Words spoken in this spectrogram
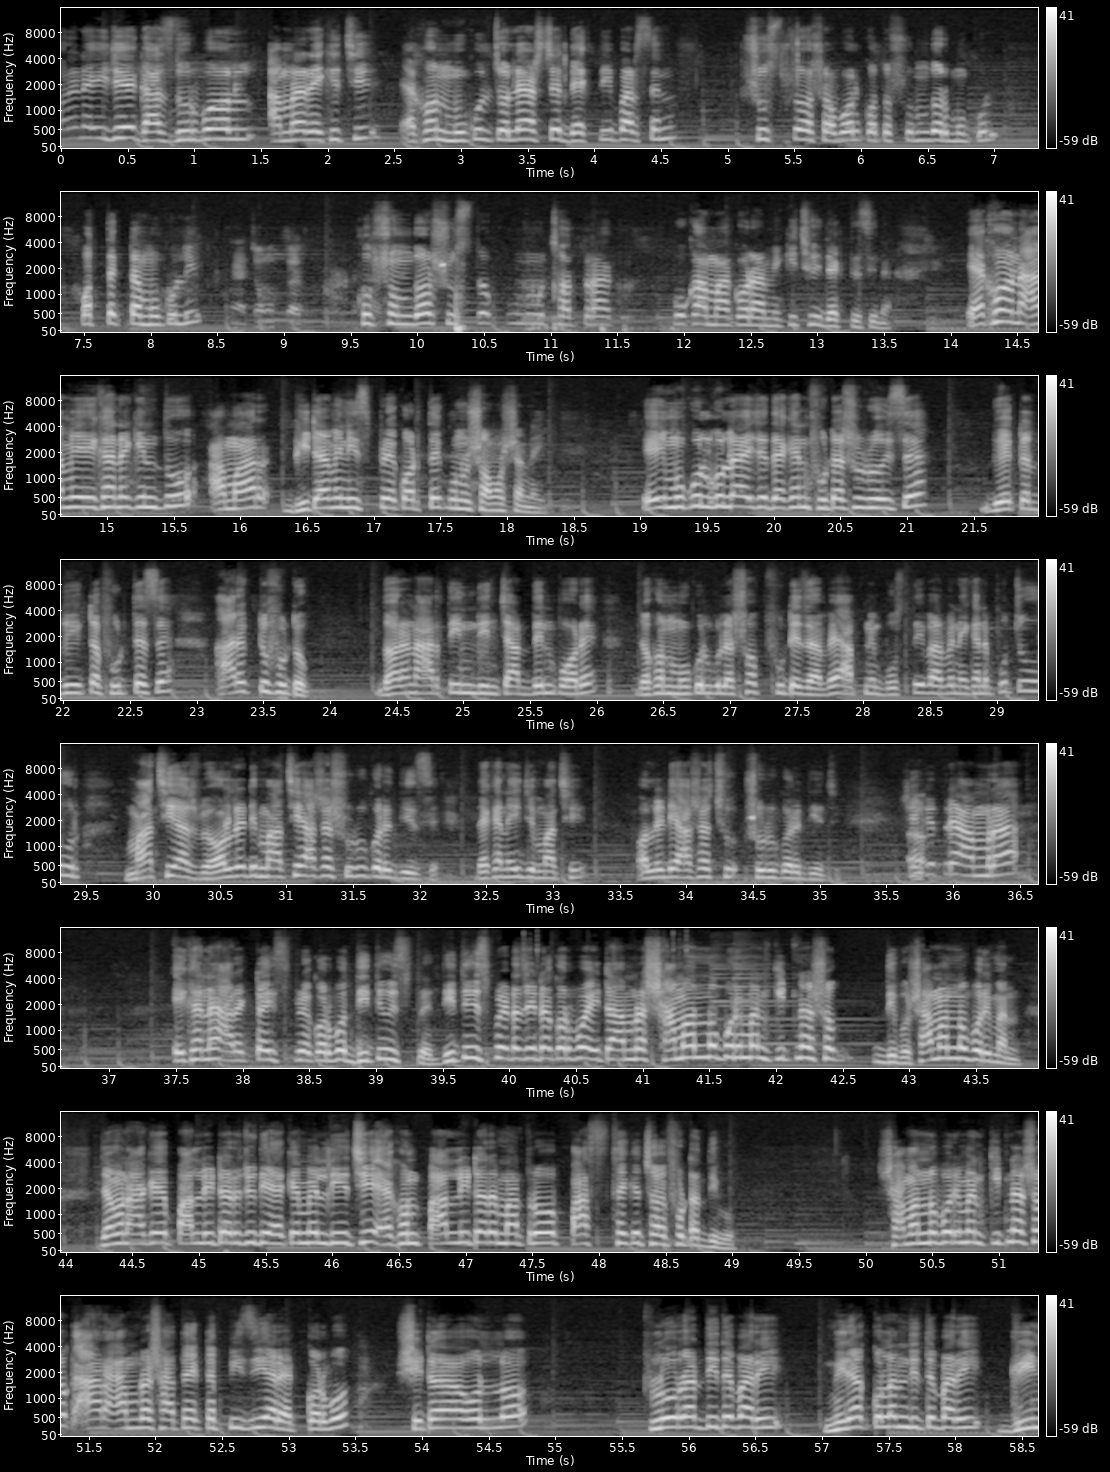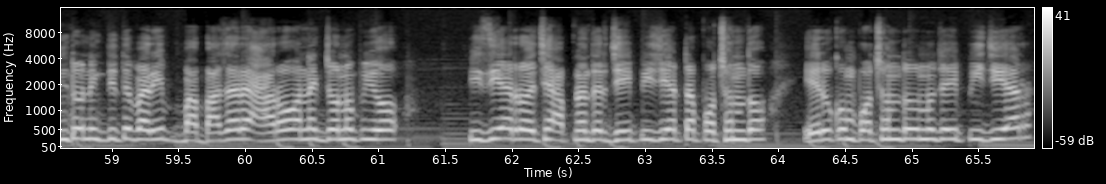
ধরেন এই যে গাছ দুর্বল আমরা রেখেছি এখন মুকুল চলে আসছে দেখতেই পারছেন সুস্থ সবল কত সুন্দর মুকুল প্রত্যেকটা মুকুলই হ্যাঁ খুব সুন্দর সুস্থ কোনো ছত্রাক পোকামাকড় আমি কিছুই দেখতেছি না। এখন আমি এখানে কিন্তু আমার ভিটামিন স্প্রে করতে কোনো সমস্যা নেই। এই মুকুলগুলো এই যে দেখেন ফুটা শুরু হয়েছে দু একটা দুই একটা ফুটতেছে আর একটু ফুটুক। ধরেন আর তিন দিন, চার দিন পরে যখন মুকুলগুলো সব ফুটে যাবে, আপনি বুঝতেই পারবেন এখানে প্রচুর মাছি আসবে। অলরেডি মাছি আসা শুরু করে দিয়েছে। দেখেন এই যে মাছি অলরেডি আসা শুরু করে দিয়েছে। সেক্ষেত্রে আমরা এখানে আরেকটা স্প্রে করব, দ্বিতীয় স্প্রে দ্বিতীয় স্প্রেটা যেটা করব, এটা আমরা সামান্য পরিমাণ কীটনাশক দিব, সামান্য পরিমাণ। যেমন আগে পার লিটারে যদি এক এম দিয়েছি, এখন পার লিটারে মাত্র পাঁচ থেকে ছয় ফোঁটা দিব। সামান্য পরিমাণ কীটনাশক, আর আমরা সাথে একটা পিজিআর অ্যাড করব। সেটা হলো ফ্লোরার দিতে পারি, মিরাকোলাম দিতে পারি, গ্রিন টনিক দিতে পারি, বা বাজারে আরও অনেক জনপ্রিয় পিজিআর রয়েছে আপনাদের যেই পিজিআরটা পছন্দ, এরকম পছন্দ অনুযায়ী পিজিআর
